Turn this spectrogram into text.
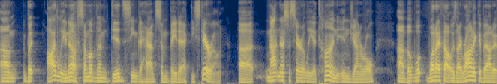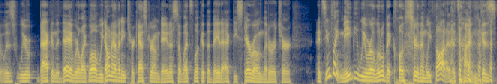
Um, but oddly enough, some of them did seem to have some beta ecdysterone. Uh, not necessarily a ton in general. Uh, but what what I thought was ironic about it was we were back in the day. We are like, well, we don't have any turkesterone data, so let's look at the beta ecdysterone literature. It seems like maybe we were a little bit closer than we thought at the time because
